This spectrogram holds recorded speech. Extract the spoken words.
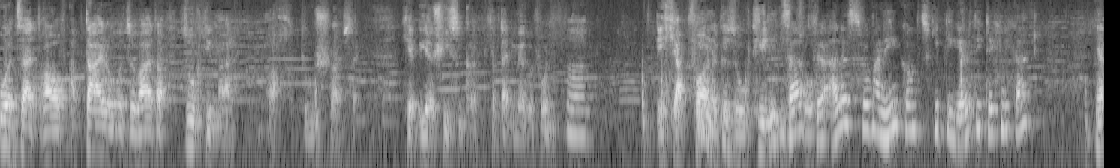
Uhrzeit drauf, Abteilung und so weiter. Such die mal. Ach du Scheiße. Ich hätte wieder schießen können. Ich habe da nicht mehr gefunden. Ich habe vorne gesucht, hinten Die zahlt gesucht. für alles, wo man hinkommt, gibt die Geld, die Techniker. Ja.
